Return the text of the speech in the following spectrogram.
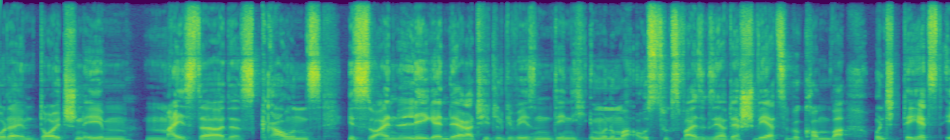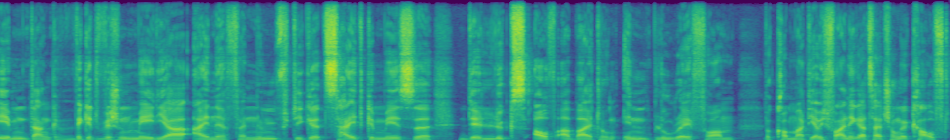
oder im Deutschen eben Meister des Grauens ist so ein legendärer Titel gewesen, den ich immer nur mal auszugsweise gesehen habe, der schwer zu bekommen war und der jetzt eben dank Wicked Vision Media eine vernünftige, zeitgemäße Deluxe-Aufarbeitung in Blu-ray-Form bekommen hat. Die habe ich vor einiger Zeit schon gekauft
